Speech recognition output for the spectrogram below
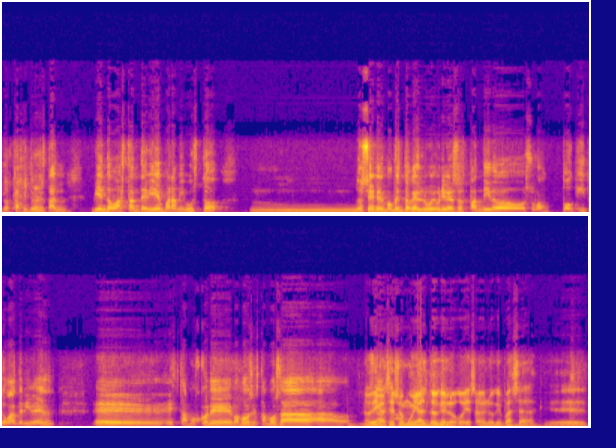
los capítulos están viendo bastante bien para mi gusto. Mm, no sé, en el momento que el universo expandido suba un poquito más de nivel, eh, estamos con. eh, vamos, estamos a. a- No digas eso muy alto que luego ya sabes lo que pasa. que-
